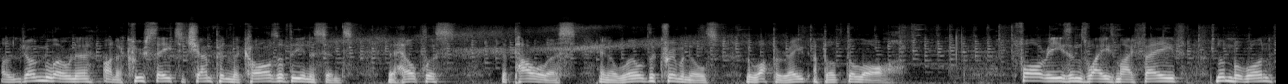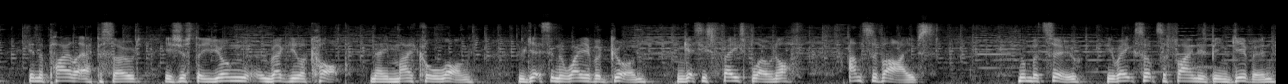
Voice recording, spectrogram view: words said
a young loner on a crusade to champion the cause of the innocent, the helpless, the powerless in a world of criminals who operate above the law. Four reasons why he's my fave. Number one, in the pilot episode, he's just a young regular cop named Michael Long who gets in the way of a gun and gets his face blown off and survives. Number two, he wakes up to find he's been given,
